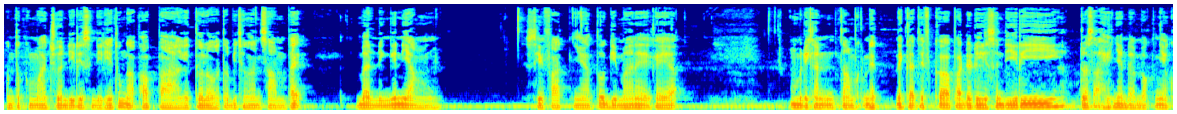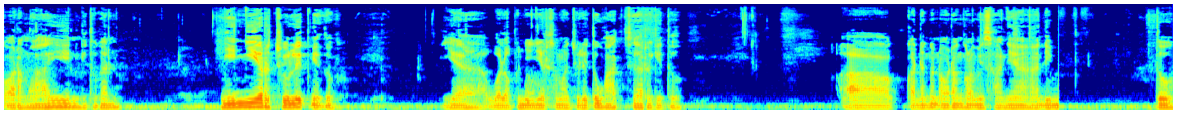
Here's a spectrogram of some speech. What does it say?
untuk kemajuan diri sendiri itu nggak apa-apa gitu loh. Tapi jangan sampai bandingin yang sifatnya tuh gimana ya kayak memberikan dampak negatif kepada diri sendiri terus akhirnya dampaknya ke orang lain gitu kan nyinyir julid gitu. Ya walaupun nyinyir sama julid itu wajar gitu. Uh, kadang kan orang kalau misalnya di tuh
